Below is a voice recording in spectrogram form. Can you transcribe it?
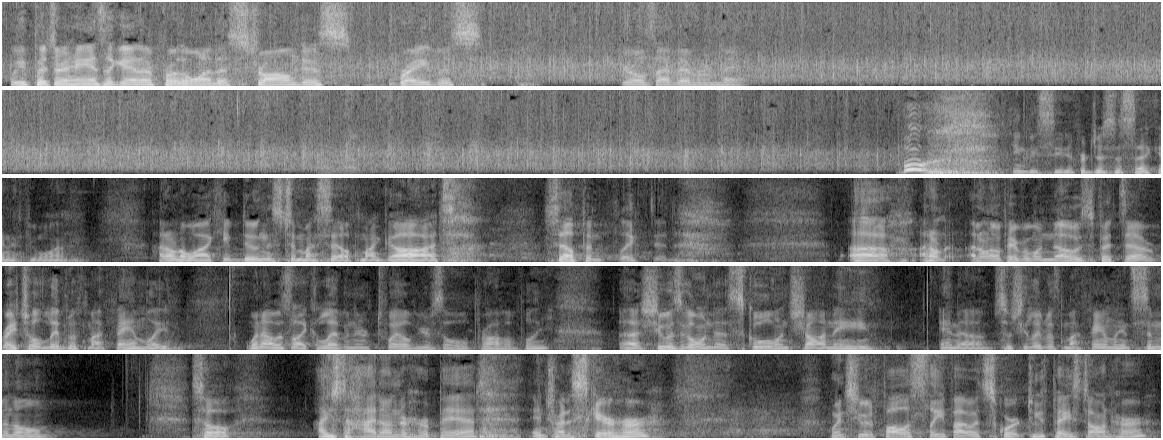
Will you put your hands together for the, one of the strongest, bravest girls I've ever met? Whew. You can be seated for just a second if you want. I don't know why I keep doing this to myself. My God, self-inflicted. Uh, I don't. I don't know if everyone knows, but uh, Rachel lived with my family when I was like 11 or 12 years old, probably. Uh, she was going to school in Shawnee, and uh, so she lived with my family in Seminole. So I used to hide under her bed and try to scare her. When she would fall asleep, I would squirt toothpaste on her.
